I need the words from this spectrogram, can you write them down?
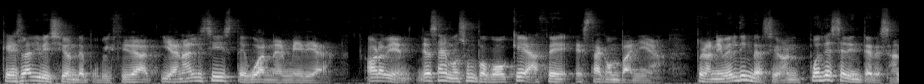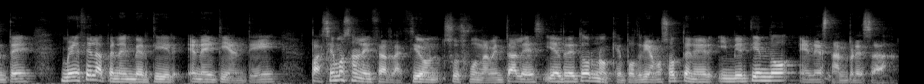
que es la división de publicidad y análisis de Warner Media. Ahora bien, ya sabemos un poco qué hace esta compañía, pero a nivel de inversión puede ser interesante, merece la pena invertir en ATT, pasemos a analizar la acción, sus fundamentales y el retorno que podríamos obtener invirtiendo en esta empresa.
